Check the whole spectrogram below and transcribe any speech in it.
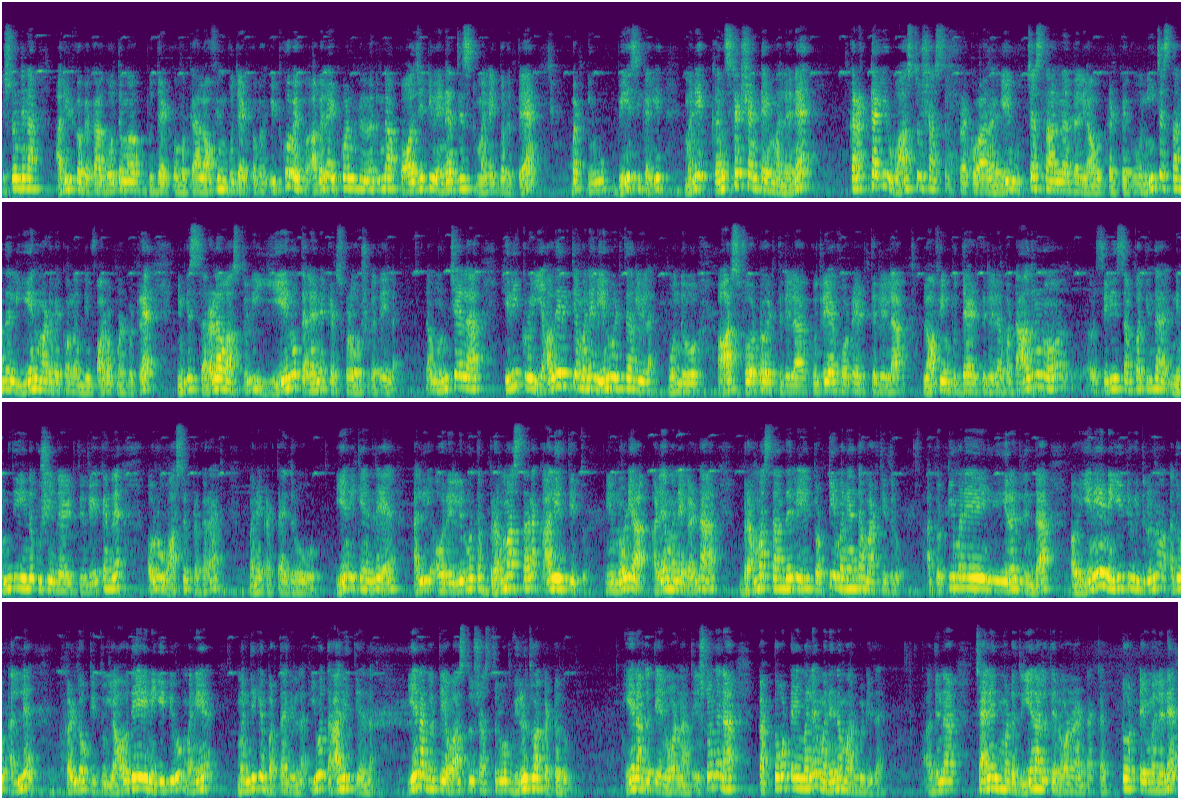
ಎಷ್ಟೊಂದು ಜನ ಅದು ಇಟ್ಕೋಬೇಕಾ, ಗೌತಮ ಬುದ್ಧ ಇಟ್ಕೋಬೇಕಾ ಲಾಫಿಂಗ್ ಬುದ್ಧ ಇಟ್ಕೋಬೇಕು ಇಟ್ಕೋಬೇಕು. ಅವೆಲ್ಲ ಇಟ್ಕೊಂಡಿರೋದ್ರಿಂದ ಪಾಸಿಟಿವ್ ಎನರ್ಜಿಸ್ಟ್ ಮನೆಗೆ ಬರುತ್ತೆ. ಬಟ್ ನೀವು ಬೇಸಿಕ್ ಆಗಿ ಮನೆ ಕನ್ಸ್ಟ್ರಕ್ಷನ್ ಟೈಮಲ್ಲೇ ಕರೆಕ್ಟಾಗಿ ವಾಸ್ತುಶಾಸ್ತ್ರ ಪ್ರಕಾರವಾಗಿ ಉಚ್ಚ ಸ್ಥಾನದಲ್ಲಿ ಯಾವ್ದು ಕಟ್ಟಬೇಕು ನೀಚ ಸ್ಥಾನದಲ್ಲಿ ಏನು ಮಾಡಬೇಕು ಅನ್ನೋದು ನೀವು ಫಾಲೋ ಅಪ್ ಮಾಡಿಬಿಟ್ರೆ ನಿಮಗೆ ಸರಳ ವಾಸ್ತುಲಿ ಏನೂ ತಲೆನೇ ಕೆಡಿಸ್ಕೊಳ್ಳೋ ಅವಶ್ಯಕತೆ ಇಲ್ಲ. ನಾವು ಮುಂಚೆ ಎಲ್ಲ ಹಿರಿಕರು ಯಾವುದೇ ರೀತಿಯ ಮನೇಲಿ ಏನೂ ಇಡ್ತಾ ಇರಲಿಲ್ಲ. ಒಂದು ಆರ್ಸ್ ಫೋಟೋ ಇಡ್ತಿರ್ಲಿಲ್ಲ ಕುದುರೆಯ ಫೋಟೋ ಇಡ್ತಿರ್ಲಿಲ್ಲ ಲಾಫಿಂಗ್ ಬುದ್ಧ ಇಡ್ತಿರ್ಲಿಲ್ಲ ಬಟ್ ಆದ್ರೂ ಸಿರಿ ಸಂಪತ್ತಿಂದ, ನೆಮ್ಮದಿಯಿಂದ, ಖುಷಿಯಿಂದ ಇಡ್ತಿದ್ರು. ಯಾಕಂದ್ರೆ, ಅವರು ವಾಸ್ತು ಪ್ರಕಾರ ಮನೆ ಕಟ್ತಾ ಇದ್ರು. ಏನಕ್ಕೆ ಅಂದ್ರೆ ಅಲ್ಲಿ ಅವರಲ್ಲಿರುವಂತ ಬ್ರಹ್ಮಸ್ಥಾನ ಖಾಲಿ ಇರ್ತಿತ್ತು. ನೀವು ನೋಡಿ ಆ ಹಳೆ ಮನೆಗಳನ್ನ ಬ್ರಹ್ಮಸ್ಥಾನದಲ್ಲಿ ತೊಟ್ಟಿ ಮನೆ ಅಂತ ಮಾಡ್ತಿದ್ರು. ಆ ತೊಟ್ಟಿ ಮನೆ ಇರೋದ್ರಿಂದ ಅವ್ರು ಏನೇ ನೆಗೆಟಿವ್ ಇದ್ರೂ ಅದು ಅಲ್ಲೇ ಕಳ್ದೋಗ್ತಿತ್ತು. ಯಾವುದೇ ನೆಗೆಟಿವ್ ಮನೆ ಮಂದಿಗೆ ಬರ್ತಾ ಇರಲಿಲ್ಲ. ಇವತ್ತು ಆ ರೀತಿ ಅಲ್ಲ. ಏನಾಗುತ್ತೆ ವಾಸ್ತುಶಾಸ್ತ್ರವು ವಿರುದ್ಧವಾಗಿ ಕಟ್ಟೋದು? ಏನಾಗುತ್ತೆ ನೋಡೋಣ ಅಂತ. ಎಷ್ಟೊಂದು ಜನ ಕಟ್ಟೋ ಟೈಮಲ್ಲೇ ಮನೆನ ಮಾರ್ಬಿಟ್ಟಿದ್ದಾರೆ. ಅದನ್ನ ಚಾಲೆಂಜ್ ಮಾಡೋದು ಏನಾಗುತ್ತೆ ನೋಡೋಣ ಅಂತ. ಕಟ್ಟೋ ಟೈಮಲ್ಲೇ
